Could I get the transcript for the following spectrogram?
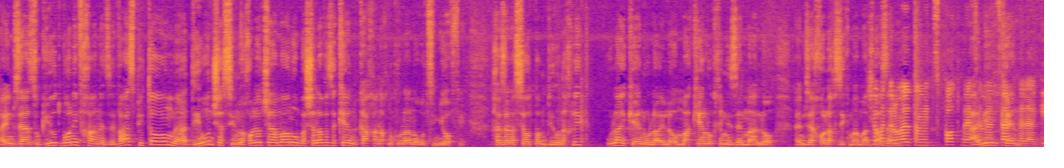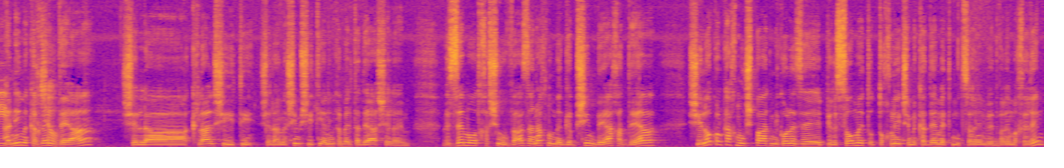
האם זה הזוגיות? בואו נבחן את זה. ואז פתאום, מהדיון שעשינו, יכול להיות שאמרנו בשלב הזה, כן, ככה אנחנו כולנו רוצים, יופי. אחרי זה נעשה עוד פעם דיון, נחליט, אולי כן, אולי לא, מה כן לוקחים מזה, מה לא, האם זה יכול להחזיק מעמד. שוב, אתה אני- לומד אותם לצפות בעצם אני, מהצד כן, ולהגיד, אני מקבל לחשוב. דעה של הכלל שאיתי, של האנשים שאיתי, אני מקבל את הדעה שלהם. וזה מאוד חשוב. ואז אנחנו מגבשים ביחד דעה שהיא לא כל כך מושפעת מכל איזה פרסומת או תוכנית שמקדמת מוצרים ודברים אחרים,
